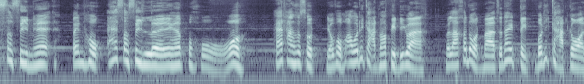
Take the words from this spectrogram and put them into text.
สซัสซินฮะ เป็น6แอสซัสซินเลยนะครับ โอ้โห แพ้ทางสุดๆ เดี๋ยวผมเอาบริการมาปิดดีกว่า เวลาเขาโดดมาจะได้ติดบริการก่อน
